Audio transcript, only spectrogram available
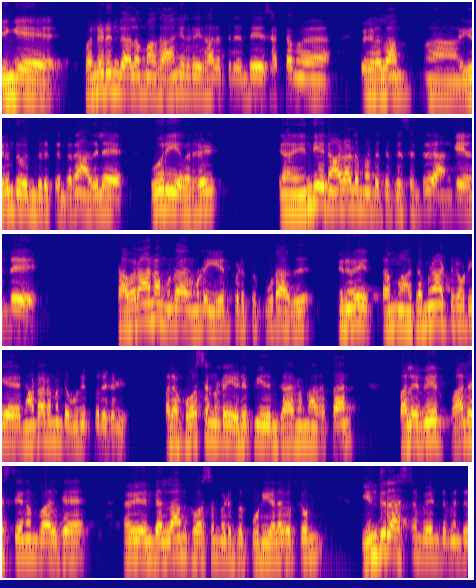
இங்கே பன்னெடுங்காலமாக ஆங்கிலேய காலத்திலிருந்தே சட்டம் இவைகளெல்லாம் இருந்து வந்திருக்கின்றன. அதில் ஊறியவர்கள் இந்திய நாடாளுமன்றத்திற்கு சென்று அங்கே வந்து தவறான முன்னுதாரணங்களை ஏற்படுத்தக்கூடாது. எனவே தம் தமிழ்நாட்டினுடைய நாடாளுமன்ற உறுப்பினர்கள் பல கோஷங்களை எழுப்பியதன் காரணமாகத்தான் பல பேர் பாலஸ்தீனம் வாழ்க என்றெல்லாம் கோஷம் எடுக்கக்கூடிய அளவுக்கும் இந்து ராஷ்டிரம் வேண்டும் என்று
